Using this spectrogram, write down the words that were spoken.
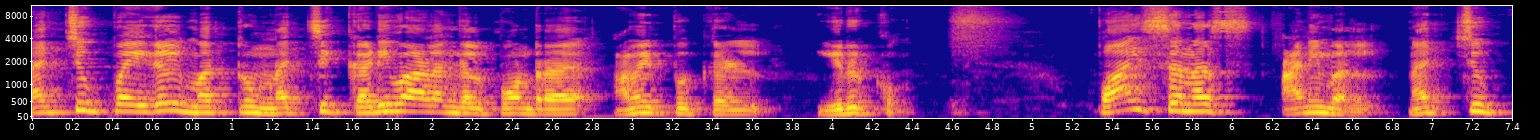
நச்சுப்பைகள் மற்றும் நச்சு கடிவாளங்கள் போன்ற அமைப்புகள் இருக்கும். பாய்சனஸ் அனிமல் நச்சு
